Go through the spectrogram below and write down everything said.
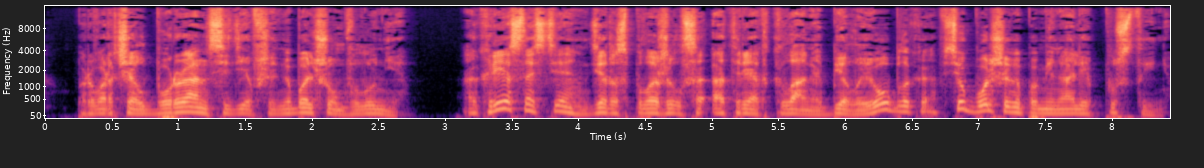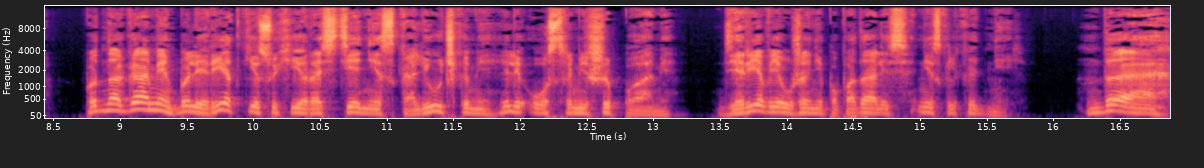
— проворчал Буран, сидевший на большом валуне. Окрестности, где расположился отряд клана Белое облако, все больше напоминали пустыню. Под ногами были редкие сухие растения с колючками или острыми шипами. Деревья уже не попадались несколько дней. Да,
